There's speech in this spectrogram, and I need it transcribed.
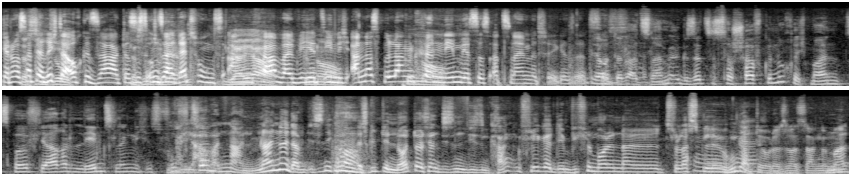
Genau, das, Das hat der Richter so- auch gesagt. Das, das ist unser Rettungsanker, Ja, ja, weil wir jetzt genau. ihn nicht anders belangen Genau. können, nehmen wir jetzt das Arzneimittelgesetz. Ja, und das Arzneimittelgesetz ist doch scharf genug. Ich meine, zwölf Jahre lebenslänglich ist 15. Ja, aber nein, nein, nein, da ist nicht. Es gibt in Norddeutschland diesen, diesen Krankenpfleger, dem wie viel Morde äh, zur Last gelegt? Hunderte ja. oder sowas, sagen wir mal.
